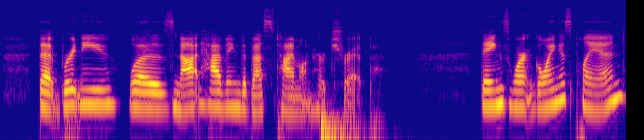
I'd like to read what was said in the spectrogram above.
that Brittany was not having the best time on her trip. Things weren't going as planned.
